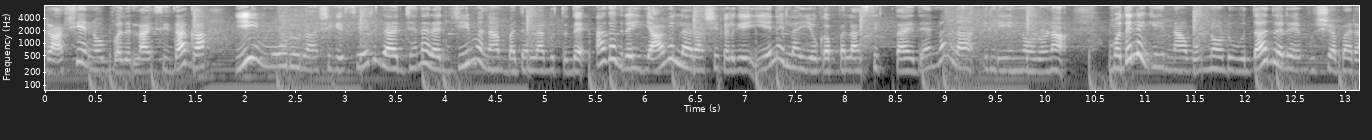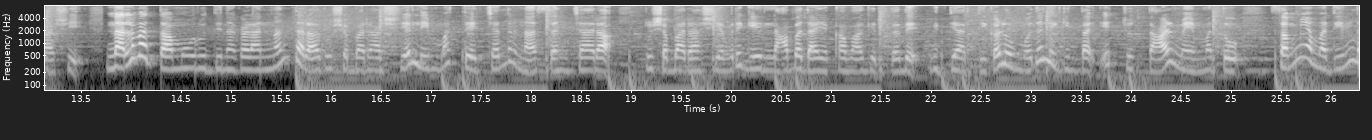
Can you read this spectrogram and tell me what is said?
ರಾಶಿಯನ್ನು ಬದಲಾಯಿಸಿದಾಗ ಈ ಮೂರು ರಾಶಿಗೆ ಸೇರಿದ ಜನರ ಜೀವನ ಬದಲಾಗುತ್ತದೆ. ಹಾಗಾದರೆ ಯಾವೆಲ್ಲ ರಾಶಿಗಳಿಗೆ ಏನೆಲ್ಲ ಯೋಗ ಫಲ ಸಿಗ್ತಾ ಇದೆ ಅನ್ನೋದನ್ನ ಇಲ್ಲಿ ನೋಡೋಣ. ಮೊದಲಿಗೆ ನಾವು ನೋಡುವುದಾದರೆ ವೃಷಭ ರಾಶಿ. ನಲವತ್ತ ಮೂರು ದಿನಗಳ ನಂತರ ವೃಷಭ ರಾಶಿಯಲ್ಲಿ ಮತ್ತೆ ಚಂದ್ರನ ಸಂಚಾರ. ವೃಷಭ ರಾಶಿಯವರಿಗೆ ಲಾಭದಾಯಕವಾಗಿರುತ್ತದೆ. ವಿದ್ಯಾರ್ಥಿಗಳು ಮೊದಲಿಗಿಂತ ಹೆಚ್ಚು ತಾಳ್ಮೆ ಮತ್ತು ಸಂಯಮದಿಂದ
